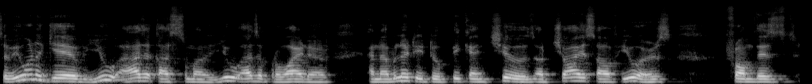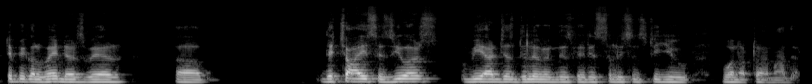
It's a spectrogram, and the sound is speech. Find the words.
So we want to give you as a customer, you as a provider, an ability to pick and choose or choice of yours from these typical vendors where uh, the choice is yours. We are just delivering these various solutions to you one after another.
